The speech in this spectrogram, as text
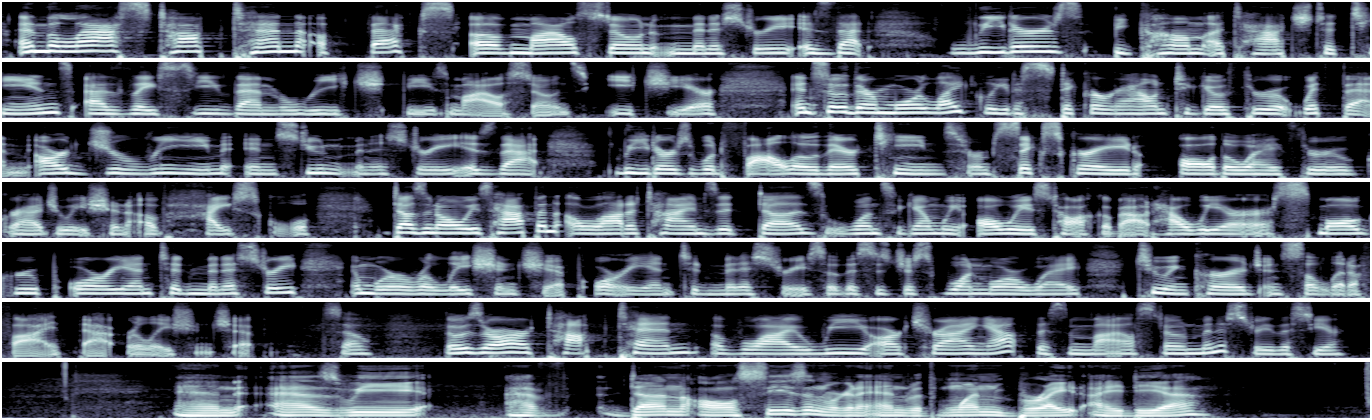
And the last top 10 effects of milestone ministry is that leaders become attached to teens as they see them reach these milestones each year. And so they're more likely to stick around to go through it with them. Our dream in student ministry is that leaders would follow their teens from sixth grade all the way through graduation of high school. Doesn't always happen. A lot of times it does. Once again, we always talk about how we are a small group oriented ministry and we're a relationship oriented ministry. So this is just one more way to encourage and solidify that relationship. So those are our top 10 of why we are trying out this milestone ministry this year. And as we have done all season, we're going to end with one bright idea.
